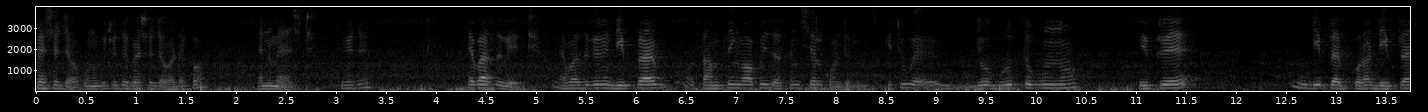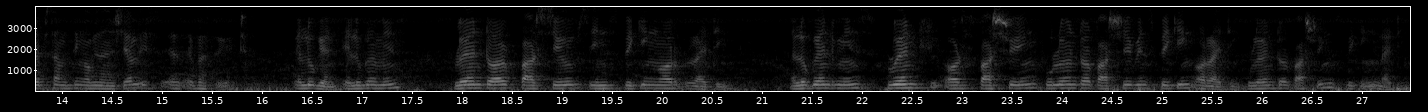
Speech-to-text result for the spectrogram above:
ফেসে যাও কোনো কিছুতে ফেসে যাওয়া, দেখো এনমেস্ট ঠিক আছে eviscerate eviscerate deprive something of its essential contents কিছু গুরুত্বপূর্ণ বিপ্রে ডিপ্রাইভ করা deprive something of essential its eviscerate eloquent eloquent means fluent or pursues in speaking or writing. Eloquent means fluent or pursuing fluent or perceive in speaking or writing. Fluent or pursuing speaking writing.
